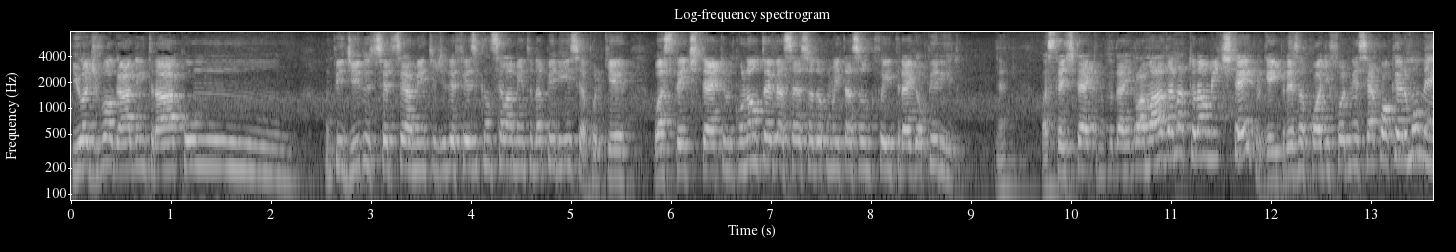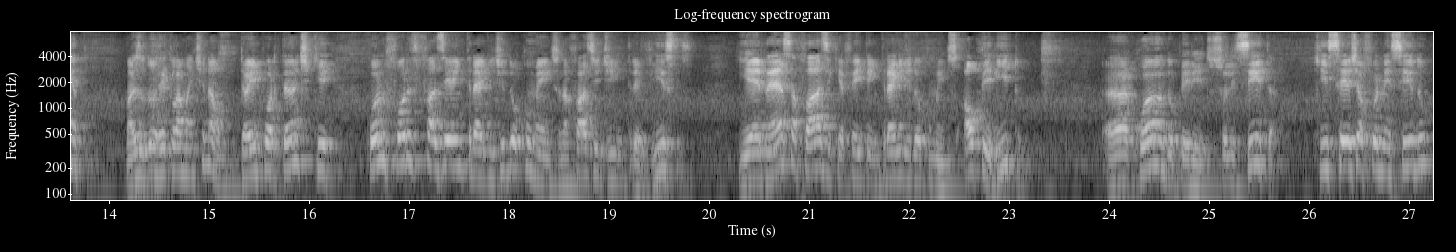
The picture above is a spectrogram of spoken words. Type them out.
e o advogado entrar com um, um pedido de cerceamento de defesa e cancelamento da perícia, porque o assistente técnico não teve acesso à documentação que foi entregue ao perito. Né? O assistente técnico da reclamada naturalmente tem, porque a empresa pode fornecer a qualquer momento, mas o do reclamante não. Então é importante que, quando for fazer a entrega de documentos na fase de entrevistas, e é nessa fase que é feita a entrega de documentos ao perito, uh, quando o perito solicita que seja fornecido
